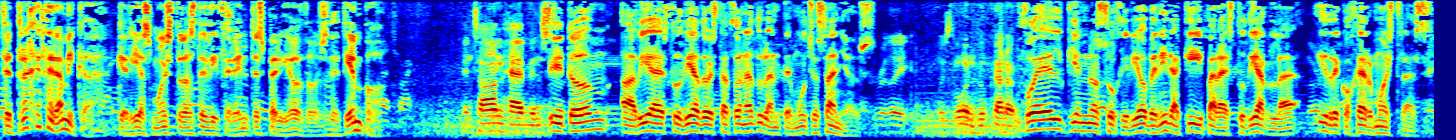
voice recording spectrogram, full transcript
Te traje cerámica. Querías muestras de diferentes periodos de tiempo. Y Tom había estudiado esta zona durante muchos años. Fue él quien nos sugirió venir aquí para estudiarla y recoger muestras.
